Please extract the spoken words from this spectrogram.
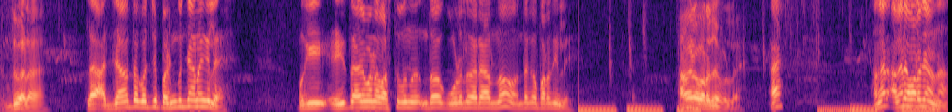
എന്തുവാടാ? അല്ല അഞ്ചാമത്തെ കൊച്ചു പെൺകുഞ്ഞാണെങ്കിലേ. നമുക്ക് ഈ എഴുത്താൻ വേണ വസ്തു എന്തോ കൂടുതൽ തരാമെന്നോ എന്തൊക്കെ പറഞ്ഞില്ലേ? അങ്ങനെ പറഞ്ഞോ പിള്ളേ. ഏ? അങ്ങനെ അങ്ങനെ പറഞ്ഞാന്നാ?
